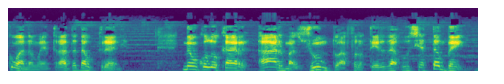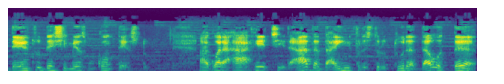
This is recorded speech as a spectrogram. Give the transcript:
com a não entrada da Ucrânia. Não colocar armas junto à fronteira da Rússia também, dentro deste mesmo contexto. Agora, a retirada da infraestrutura da OTAN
